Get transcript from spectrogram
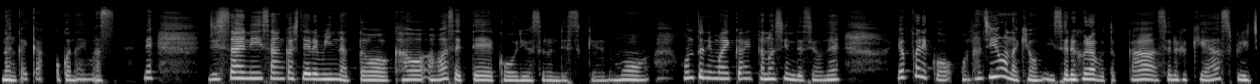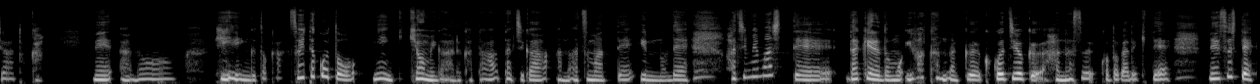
何回か行います。で、実際に参加しているみんなと顔を合わせて交流するんですけれども、本当に毎回楽しいんですよね。やっぱりこう、同じような興味、セルフラブとか、セルフケア、スピリチュアルとか、ね、あの、ヒーリングとか、そういったことに興味がある方たちがあの集まっているので、初めましてだけれども違和感なく心地よく話すことができて、ね、そして、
